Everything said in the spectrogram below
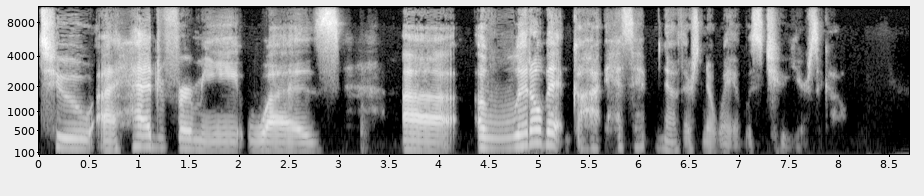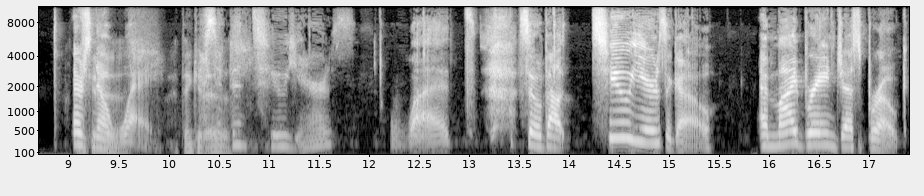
to a head for me was uh, a little bit god has it no there's no way it was two years ago. There's no is. way. I think it has is. it been two years? What? So about two years ago and my brain just broke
